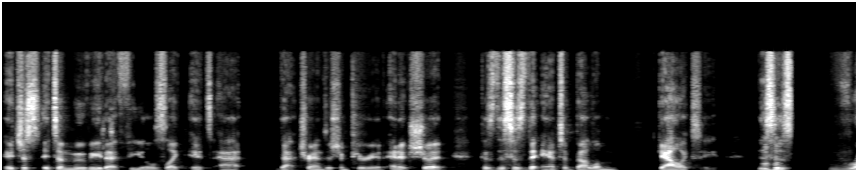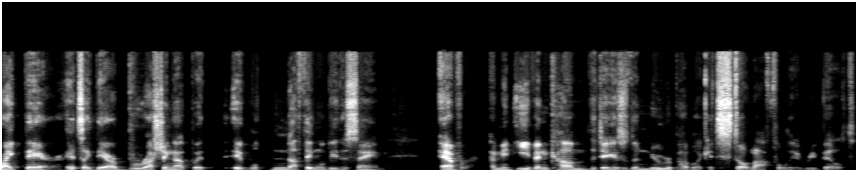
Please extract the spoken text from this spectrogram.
it just it's a movie that feels like it's at that transition period, and it should because this is the antebellum galaxy. This Mhm. is right there. It's like they are brushing up with it. Will nothing will be the same ever. I mean, even come the days of the New Republic, it's still not fully rebuilt.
